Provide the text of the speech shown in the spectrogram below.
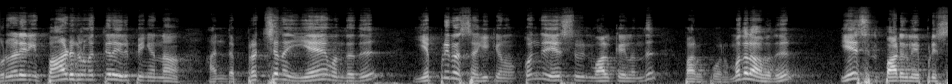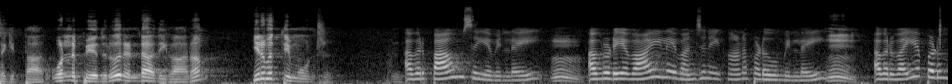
ஒருவேளை நீங்கள் பாடுகள் மத்தியில் இருப்பீங்கன்னா அந்த பிரச்சனை ஏன் வந்தது? எப்படி நான் சகிக்கணும்? கொஞ்சம் இயேசுவின் வாழ்க்கையிலேருந்து பார்க்க போகிறோம் முதலாவது இயேசு பாடுகளை எப்படி சகித்தார்? ஒன்று பேதுரு ரெண்டாம் அதிகாரம் இருபத்தி மூன்று. அவர் பாவம் செய்யவில்லை. அவருடைய வாயிலே வஞ்சனை காணப்படவும் இல்லை. அவர் வையப்படும்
